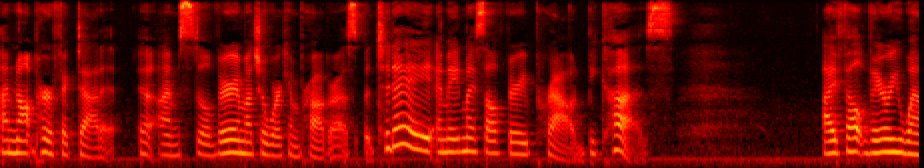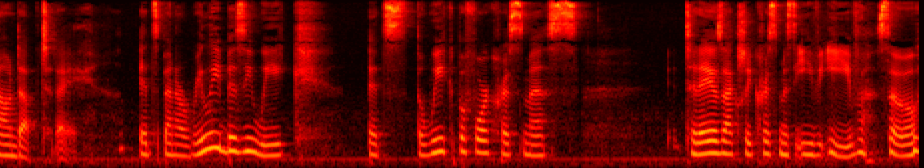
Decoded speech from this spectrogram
I'm not perfect at it. I'm still very much a work in progress. But today I made myself very proud because I felt very wound up today. It's been a really busy week. It's the week before Christmas. Today is actually Christmas Eve Eve, so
